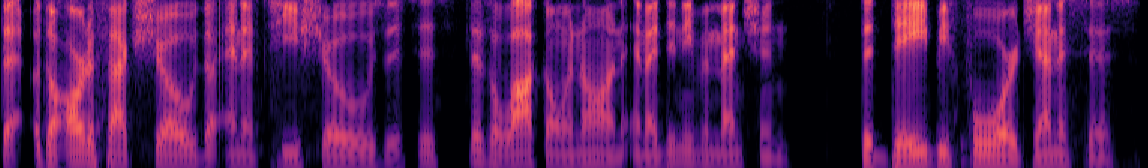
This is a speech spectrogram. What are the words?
the the artifact show, the NFT shows. It's, there's a lot going on. And I didn't even mention the day before Genesis,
